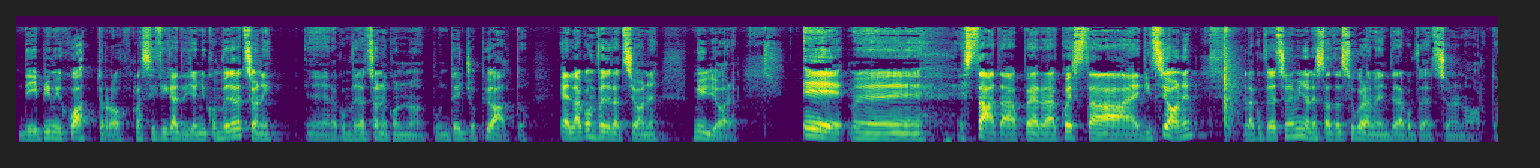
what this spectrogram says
dei primi quattro classificati di ogni confederazione, eh, la confederazione con punteggio più alto è la confederazione migliore. E eh, è stata per questa edizione la Confederazione migliore è stata sicuramente la Confederazione Nord,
